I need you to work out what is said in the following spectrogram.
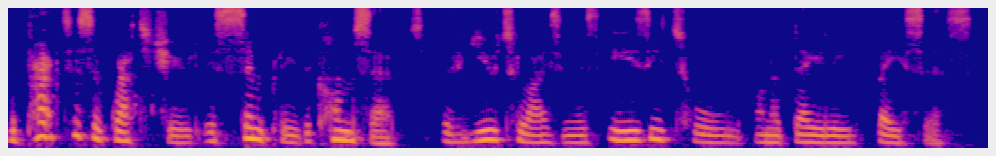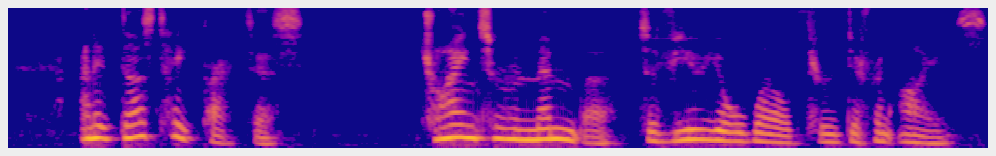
The practice of gratitude is simply the concept of utilizing this easy tool on a daily basis. And it does take practice, trying to remember to view your world through different eyes.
